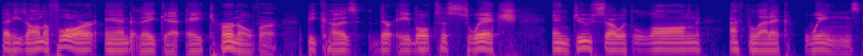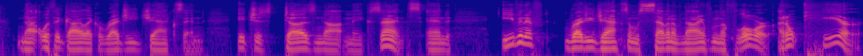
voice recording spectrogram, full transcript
that he's on the floor and they get a turnover because they're able to switch and do so with long, athletic wings, not with a guy like Reggie Jackson. It just does not make sense. And even if Reggie Jackson was seven of nine from the floor, I don't care.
